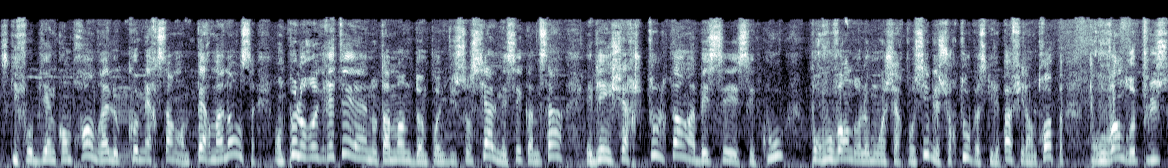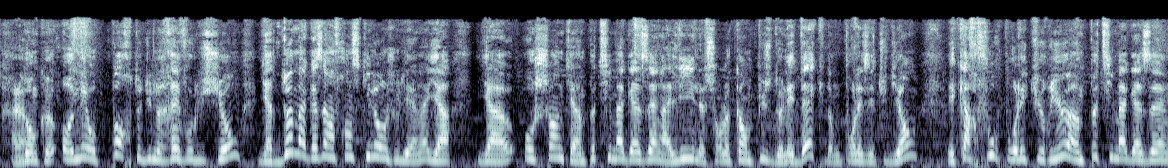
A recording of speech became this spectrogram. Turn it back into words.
ce qu'il faut bien comprendre. Hein, le mm. commerçant en permanence, on peut le regretter, hein, notamment d'un point de vue social, mais c'est comme ça. Eh bien, il cherche tout le temps à baisser ses coûts pour vous vendre le moins cher possible et surtout parce qu'il n'est pas philanthrope pour vous vendre plus. Donc, euh, on est aux portes d'une révolution. Il y a deux magasins en France qui l'ont, Julien. Hein. Il y a il y a Auchan qui a un petit magasin à Lille sur le campus de l'EDEC, donc pour les étudiants, et Carrefour pour les curieux, un petit magasin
